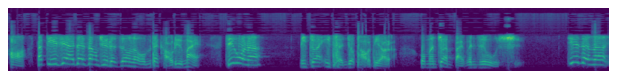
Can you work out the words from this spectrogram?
好，那跌下来再上去的时候呢，我们再考虑卖。结果呢，你赚一层就跑掉了，我们赚百分之五十。接着呢，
